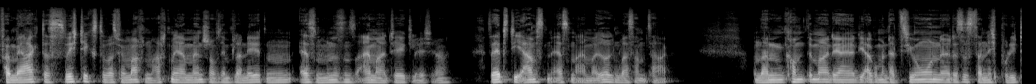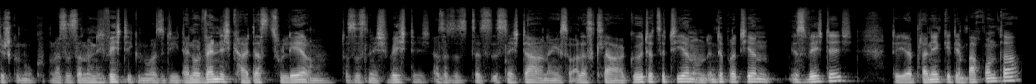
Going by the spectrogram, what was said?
vermerkt, das Wichtigste, was wir machen, acht Milliarden Menschen auf dem Planeten essen mindestens einmal täglich. Ja. Selbst die Ärmsten essen einmal irgendwas am Tag. Und dann kommt immer der, die Argumentation, äh, das ist dann nicht politisch genug und das ist dann nicht wichtig genug. Also die der Notwendigkeit, das zu lehren, das ist nicht wichtig. Also das, das ist nicht da. Und dann ich so, alles klar. Goethe zitieren und interpretieren ist wichtig. Der Planet geht den Bach runter,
